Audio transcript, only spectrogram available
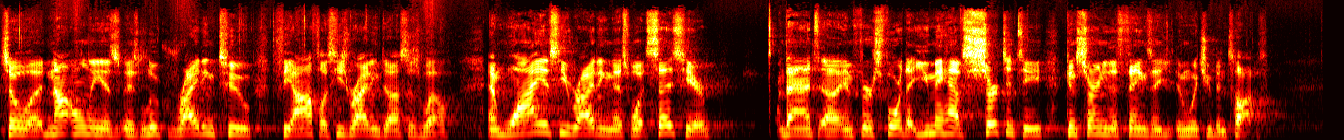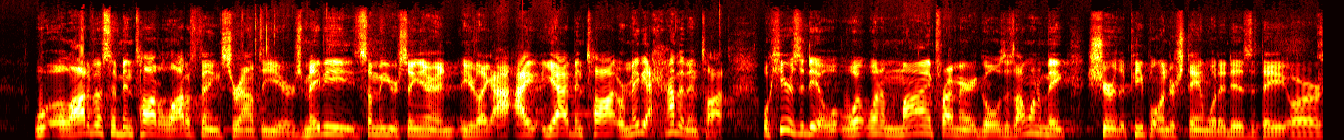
So uh, not only is, is Luke writing to Theophilus, he's writing to us as well. And why is he writing this? What well, says here that uh, in verse 4 that you may have certainty concerning the things in which you've been taught. Well, a lot of us have been taught a lot of things throughout the years. Maybe some of you are sitting there and you're like, I, I, yeah, I've been taught, or maybe I haven't been taught. Well, here's the deal. One of my primary goals is I want to make sure that people understand what it is that they are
